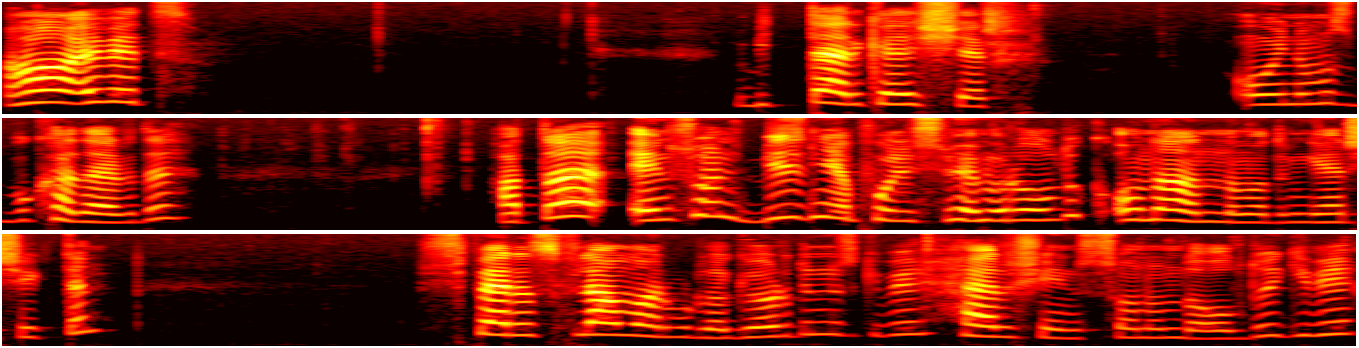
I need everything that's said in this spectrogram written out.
Aa evet. Bitti arkadaşlar. Oyunumuz bu kadardı. Hatta en son biz niye polis memuru olduk onu anlamadım gerçekten. Süper falan var burada gördüğünüz gibi. Her şeyin sonunda olduğu gibi.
